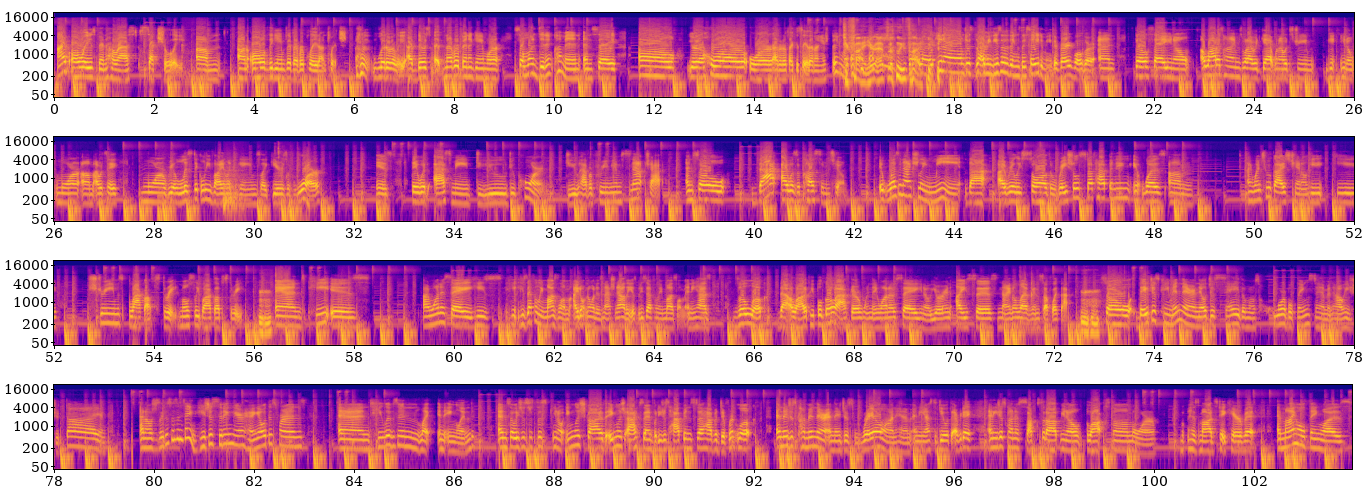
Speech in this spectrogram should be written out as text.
I've always been harassed sexually um, on all of the games I've ever played on Twitch. Literally, I've, there's never been a game where someone didn't come in and say, "Oh, you're a whore," or I don't know if I could say that on your thing. You're fine. You're absolutely fine. like, you know, I'm just, I mean, these are the things they say to me. They're very vulgar. And they'll say, you know, a lot of times what I would get when I would stream, you know, more, um, I would say, more realistically violent games like Gears of War is they would ask me, do you do porn? Do you have a premium Snapchat? And so that I was accustomed to it wasn't actually me that I really saw the racial stuff happening. It was um, I went to a guy's channel. He he streams Black Ops 3, mostly Black Ops 3. Mhm. And he is I want to say he's he, he's definitely Muslim. I don't know what his nationality is, but he's definitely Muslim and he has the look that a lot of people go after when they want to say, you know, you're in ISIS, 9/11, stuff like that. hmm So they just came in there and they'll just say the most horrible things to him and how he should die and and I was just like, this is insane. He's just sitting here hanging out with his friends and he lives in like in England. And so he's just, just this, you know, English guy, the English accent, but he just happens to have a different look. And they just come in there and they just rail on him and he has to deal with it every day. And he just kind of sucks it up, you know, blocks them or his mods take care of it. And my whole thing was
